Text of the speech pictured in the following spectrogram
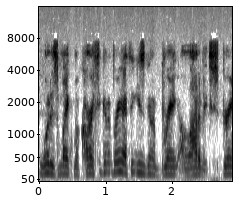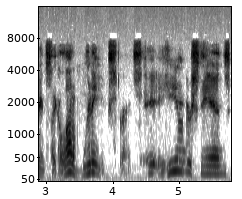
what is Mike McCarthy going to bring? I think he's going to bring a lot of experience, like a lot of winning experience. I- He understands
